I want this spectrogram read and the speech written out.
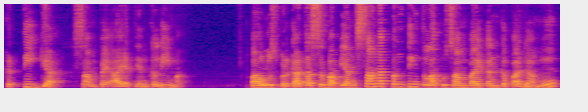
ketiga sampai ayat yang kelima. Paulus berkata, sebab yang sangat penting telah kusampaikan kepadamu,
